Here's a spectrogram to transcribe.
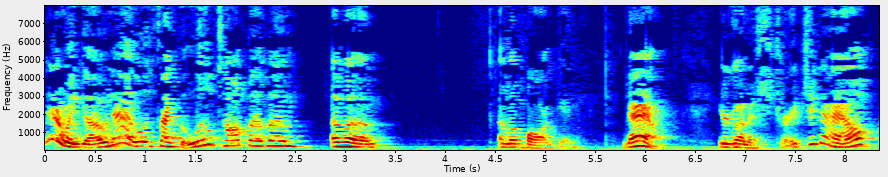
There we go. Now it looks like the little top of a, of a, of a bargain. Now, you're going to stretch it out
